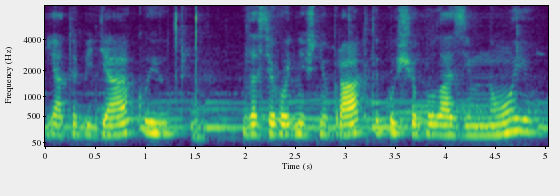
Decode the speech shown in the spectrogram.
Я тобі дякую за сьогоднішню практику, що була зі мною.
